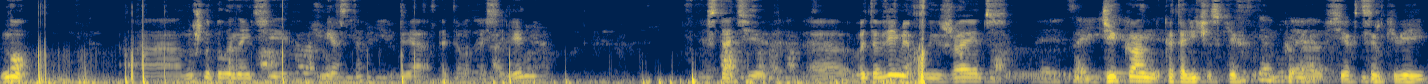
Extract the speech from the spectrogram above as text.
Но а, нужно было найти место для этого поселения. Кстати, а, в это время уезжает декан католических а, всех церквей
